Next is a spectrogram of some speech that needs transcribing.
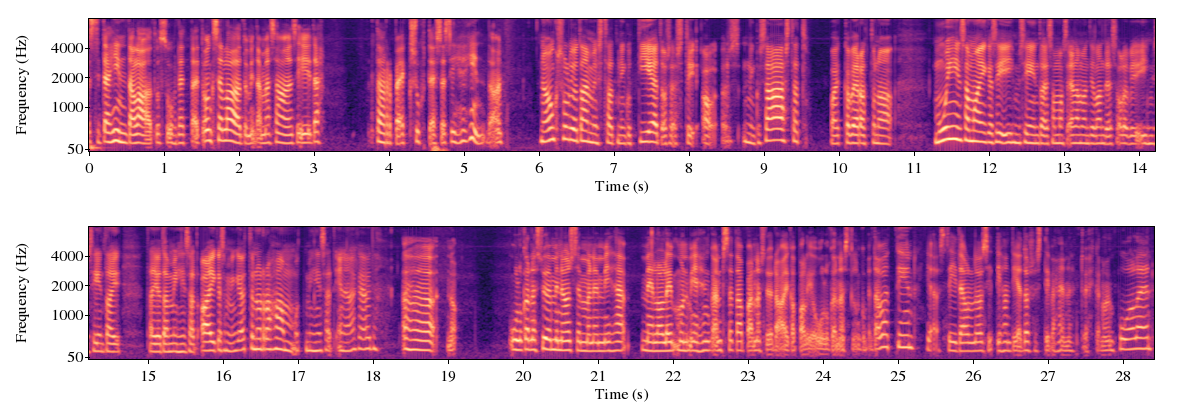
sitä hinta-laatusuhdetta, että onko se laatu, mitä mä saan siitä – tarpeeksi suhteessa siihen hintaan. No onko sulla jotain, mistä sä niinku tietoisesti niinku säästät, vaikka verrattuna muihin samaikäisiin ihmisiin tai samassa elämäntilanteessa oleviin ihmisiin tai, tai jotain, mihin sä oot aikaisemmin käyttänyt rahaa, mutta mihin sä et enää käytä? Öö, no ulkona syöminen on semmoinen, mikä meillä oli mun miehen kanssa tapana syödä aika paljon ulkona silloin, kun me tavattiin. Ja siitä ollaan sitten ihan tietoisesti vähennetty ehkä noin puoleen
